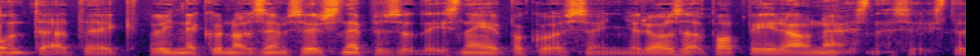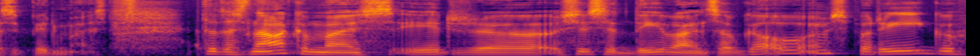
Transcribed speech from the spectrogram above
un tā teikt, viņi nekur no zemes virs nepazudīs, neiepakos viņu rozā papīrā un neaiznesīs. Tas ir pirmais. Tad tas nākamais ir, šis ir dīvains apgalvojums par Rīgu,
